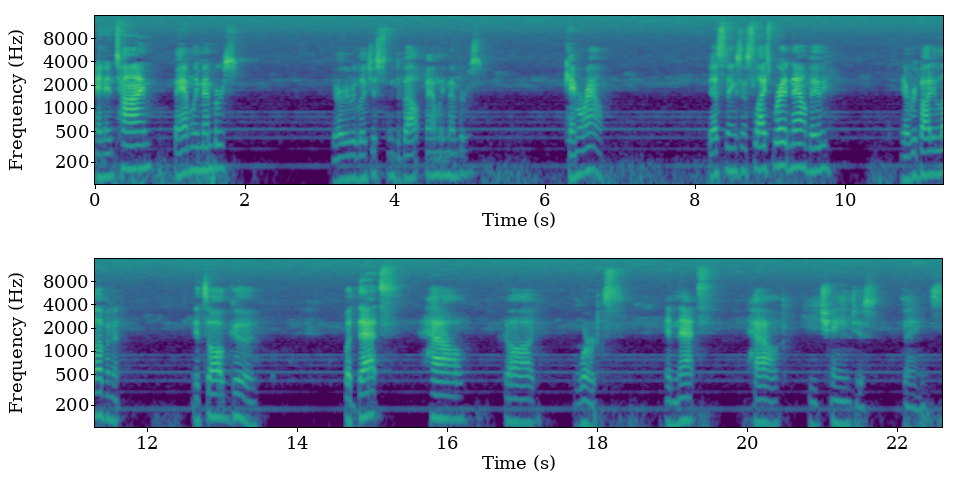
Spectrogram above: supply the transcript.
And in time, family members, very religious and devout family members, came around. Best things in sliced bread now, baby. Everybody loving it. It's all good. But that's how God works. And that's how he changes things.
